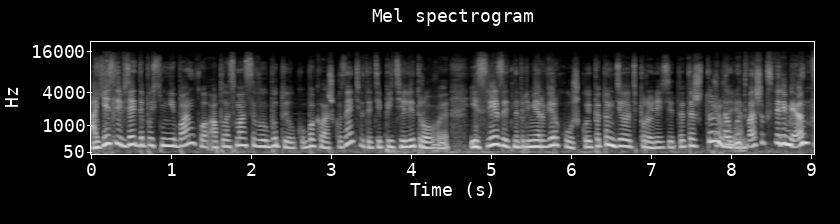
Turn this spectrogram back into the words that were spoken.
А если взять, допустим, не банку, а пластмассовую бутылку, баклажку, знаете, вот эти пятилитровые, и срезать, например, верхушку, и потом делать прорези, это же тоже Это вариант? будет ваш эксперимент.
